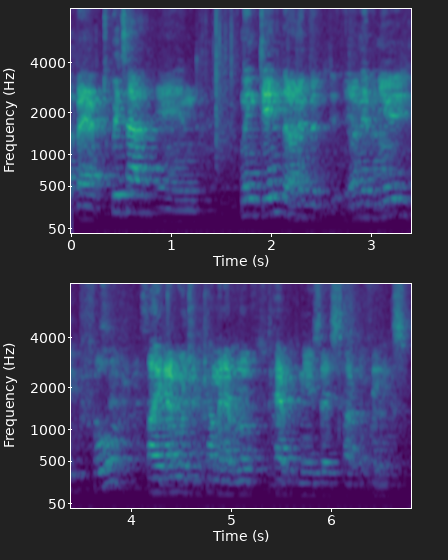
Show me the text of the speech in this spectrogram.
about Twitter and LinkedIn that I never, I never knew before. I think everyone should come and have a look how we can use these type of things.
